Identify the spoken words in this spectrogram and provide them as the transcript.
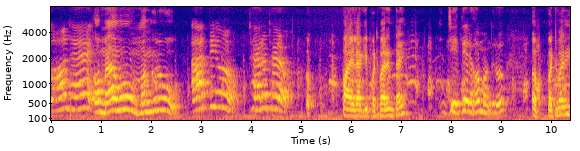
कौन है? ओ मैं हूँ मंगरू। आती हूँ। ठहरो ठहरो। पायला की पटवारी ताई। जीते रहो मंगरू। अब पटवारी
